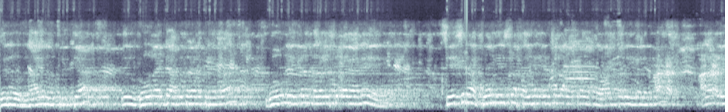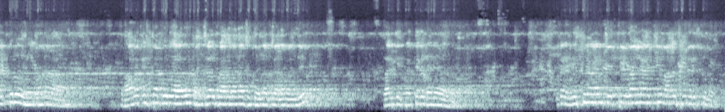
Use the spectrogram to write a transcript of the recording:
మీరు. లాయర్ ఉత్పత్య మీరు గోవులు అంటే అమితమైన ప్రేమ. గోవులు ఎన్నో తరలిస్తున్నా కానీ చేసిన ఫోన్ చేసిన పదిహేను నిమిషాల మాత్రం ఒక వాంతలు ఇవ్వలేదు. అలాంటి వ్యక్తులు మన రామకృష్ణపూర్ గారు మంచిరాల ప్రాంతంలో ఉన్నారు చాలా మంది వారికి ప్రత్యేక ధన్యవాదాలు. ఇక్కడ వేస్తున్నారని చెప్పి ఇవాళ వచ్చి వాళ్ళు స్వీకరిస్తున్నారు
